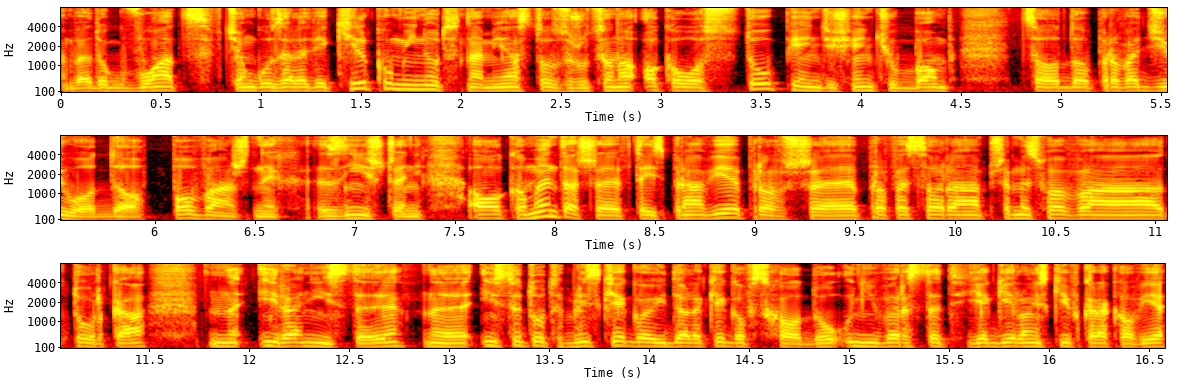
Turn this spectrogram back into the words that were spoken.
Według władz w ciągu zaledwie kilku minut na miasto zrzucono około 150 bomb, co doprowadziło do poważnych zniszczeń. O komentarz w tej sprawie proszę profesora Przemysława Turka, iranisty, Instytut Bliskiego i Dalekiego Wschodu, Uniwersytet Uniwersytet Jagielloński w Krakowie.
